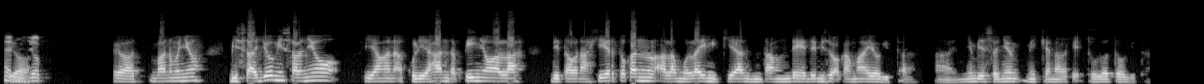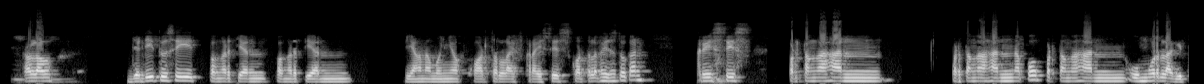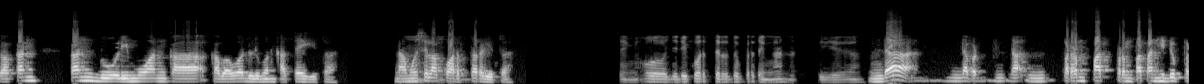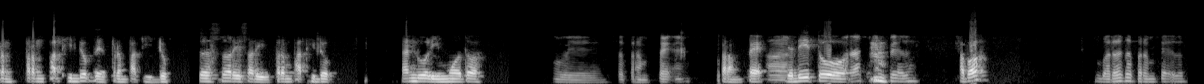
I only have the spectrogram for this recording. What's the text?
Handjob. ya apa namanya bisa aja misalnya yang anak kuliahan tapi nyolah di tahun akhir tuh kan ala mulai mikian tentang deh dia bisa kamayo gitu. Nah, ini biasanya mikian hal kayak dulu tuh gitu. Kalau jadi itu sih pengertian pengertian yang namanya quarter life crisis. Quarter life crisis itu kan krisis pertengahan pertengahan apa? Pertengahan umur lah gitu. Kan kan 25-an ke ke bawah 25-an KT gitu. Nah, lah quarter gitu. Oh, jadi quarter itu pertengahan. Iya. Enggak, enggak, enggak perempat perempatan hidup per, perempat hidup ya, perempat hidup. Eh, Sorry, sorry, perempat hidup. Kan 25 tuh, Oh iya, seperempat. eh. perempat. Ah. Jadi itu Barat apa? Barat seperempat tuh.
